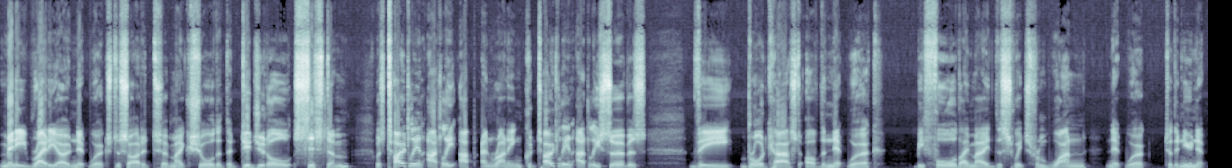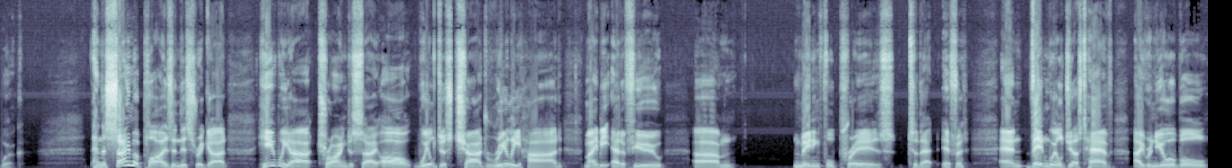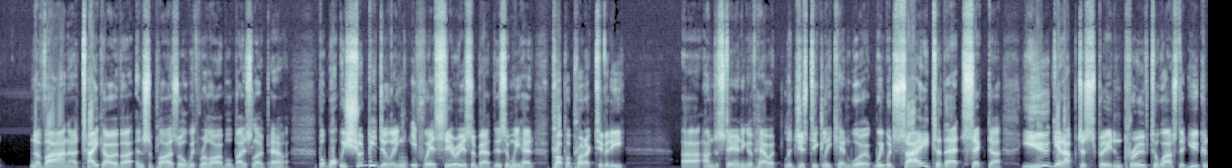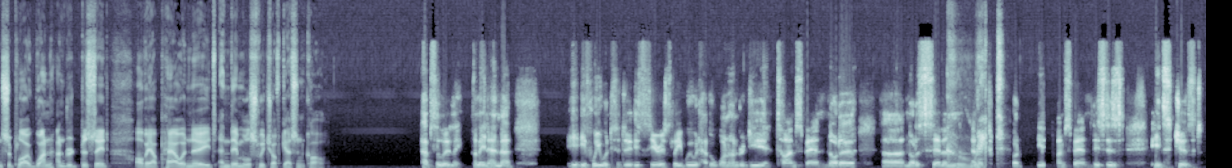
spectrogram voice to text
many radio networks decided to make sure that the digital system was totally and utterly up and running, could totally and utterly service the broadcast of the network before they made the switch from one network to the new network. And the same applies in this regard. Here we are trying to say, oh, we'll just charge really hard, maybe add a few um, meaningful prayers to that effort, and then we'll just have a renewable nirvana take over and supply us all with reliable baseload power. But what we should be doing, if we're serious about this and we had proper productivity uh, understanding of how it logistically can work, we would say to that sector, you get up to speed and prove to us that you can supply 100% of our power needs, and then we'll switch off gas and coal. Absolutely. I mean, and that if we were to do this seriously, we would have a 100 year time span, not a uh, not a seven Correct. year time span. This is it's just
